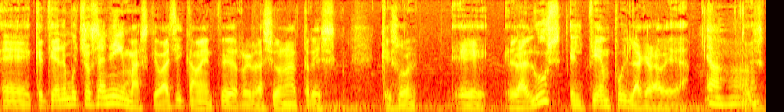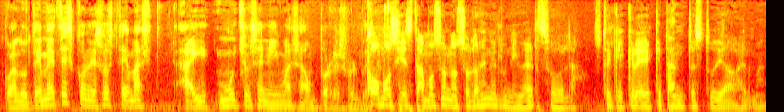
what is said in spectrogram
eh, que tienen muchos enigmas, que básicamente relaciona tres, que son eh, la luz, el tiempo y la gravedad. Ajá. Entonces, cuando te metes con esos temas, hay muchos enigmas aún por resolver. como si estamos o no solos en el universo, hola. ¿Usted qué cree que tanto ha estudiado, Germán?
